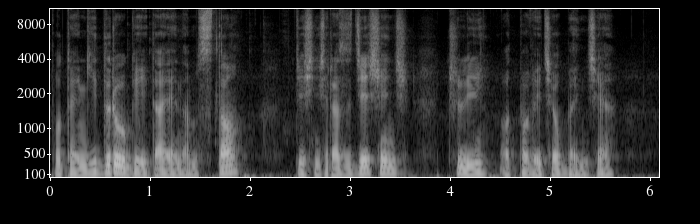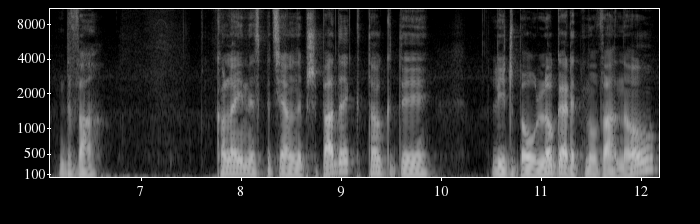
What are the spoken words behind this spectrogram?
potęgi drugiej daje nam 100. 10 razy 10, czyli odpowiedzią będzie 2. Kolejny specjalny przypadek to gdy liczbą logarytmowaną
